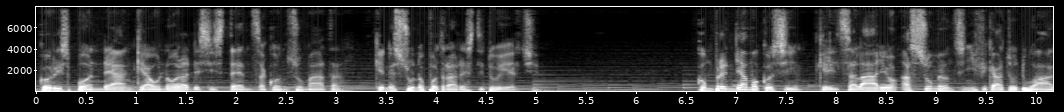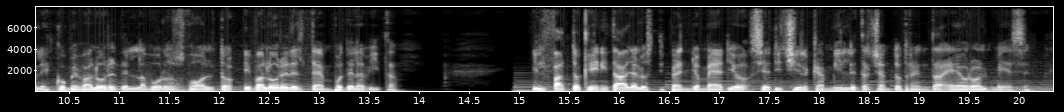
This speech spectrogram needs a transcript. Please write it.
corrisponde anche a un'ora d'esistenza consumata che nessuno potrà restituirci. Comprendiamo così che il salario assume un significato duale come valore del lavoro svolto e valore del tempo della vita. Il fatto che in Italia lo stipendio medio sia di circa 1330 euro al mese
